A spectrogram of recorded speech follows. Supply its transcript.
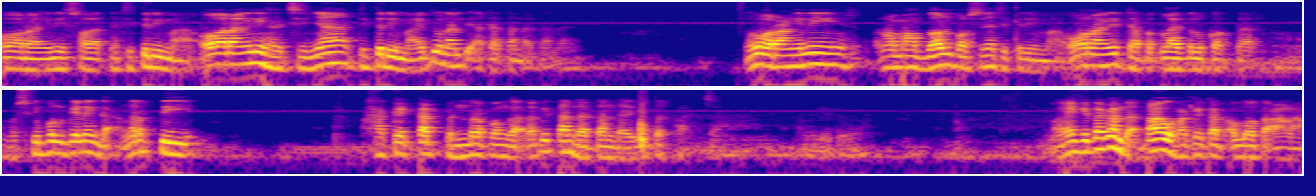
orang ini sholatnya diterima. Orang ini hajinya diterima. Itu nanti ada tanda-tanda. Orang ini Ramadan posnya diterima. Orang ini dapat Lailatul Qadar. Meskipun kini nggak ngerti hakikat bener apa enggak tapi tanda-tanda itu terbaca. Gitu. makanya kita kan nggak tahu hakikat Allah Taala.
